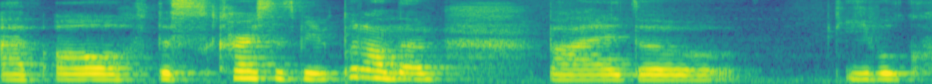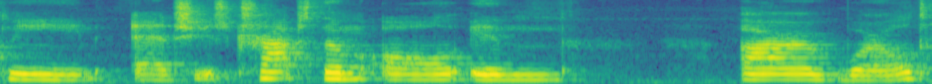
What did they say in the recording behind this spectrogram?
have all this curse has been put on them by the evil queen, and she's trapped them all in our world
